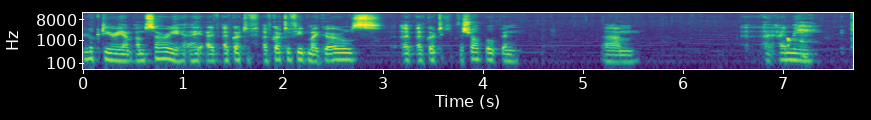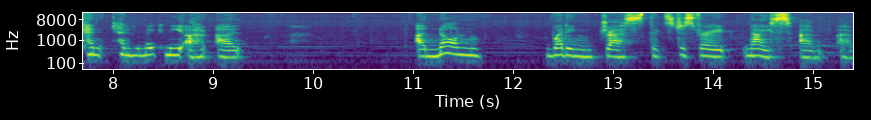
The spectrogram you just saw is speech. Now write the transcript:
Look, dearie, I'm, I'm sorry. I, I've, I've got to. I've got to feed my girls. I've, I've got to keep the shop open. Um, I, I mean, Can can you make me a a, a non wedding dress that's just very nice? Um, uh,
